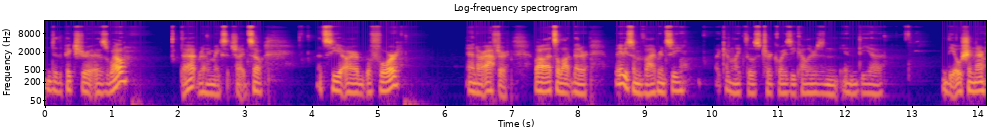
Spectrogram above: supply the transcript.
into the picture as well. That really makes it shine. So let's see our before and our after. Wow, that's a lot better. Maybe some vibrancy. I kind of like those turquoisey colors in, in the uh, the ocean there.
